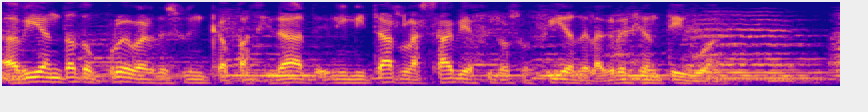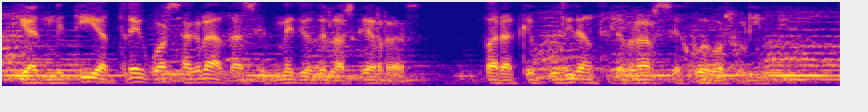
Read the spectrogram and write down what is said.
habían dado pruebas de su incapacidad en imitar la sabia filosofía de la Grecia antigua, que admitía treguas sagradas en medio de las guerras para que pudieran celebrarse Juegos Olímpicos.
